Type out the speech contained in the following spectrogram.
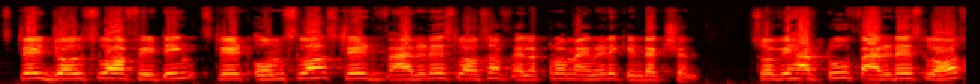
State joule's law of heating state ohm's law state faraday's laws of electromagnetic induction so we have two faraday's laws.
